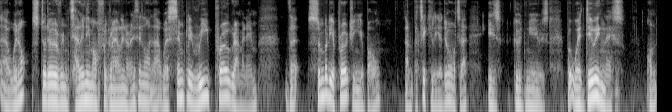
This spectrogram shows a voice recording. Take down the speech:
Uh, we're not stood over him telling him off for growling or anything like that. We're simply reprogramming him that somebody approaching your bowl, and particularly your daughter, is good news. But we're doing this on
